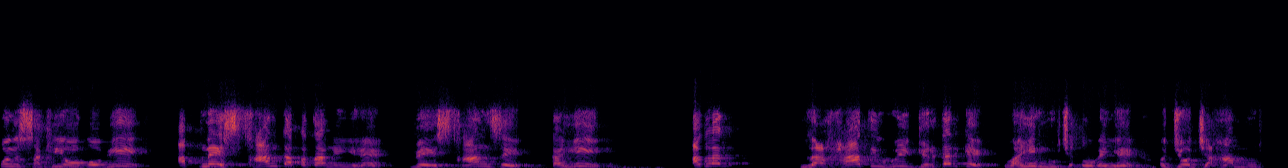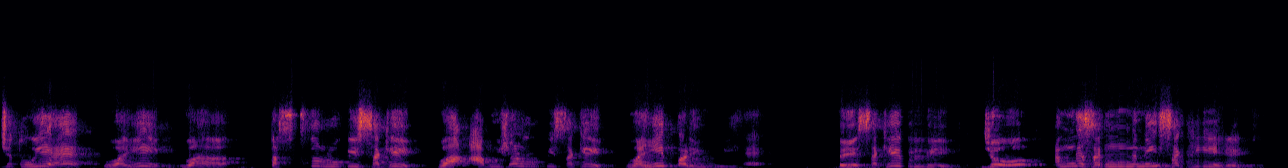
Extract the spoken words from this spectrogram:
उन सखियों को भी अपने स्थान का पता नहीं है। वे स्थान से कहीं अलग लड़खड़ाती हुई गिर करके वहीं मूर्छित हो गई हैं। और जो जहाँ मूर्छित हुई है, वहीं वह तस्त्र रूपी सखी, वह आभूषण रूपी सखी वहीं पड़ी हुई है। तो ये सखी भी जो अंग संगनी सखी हैं,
